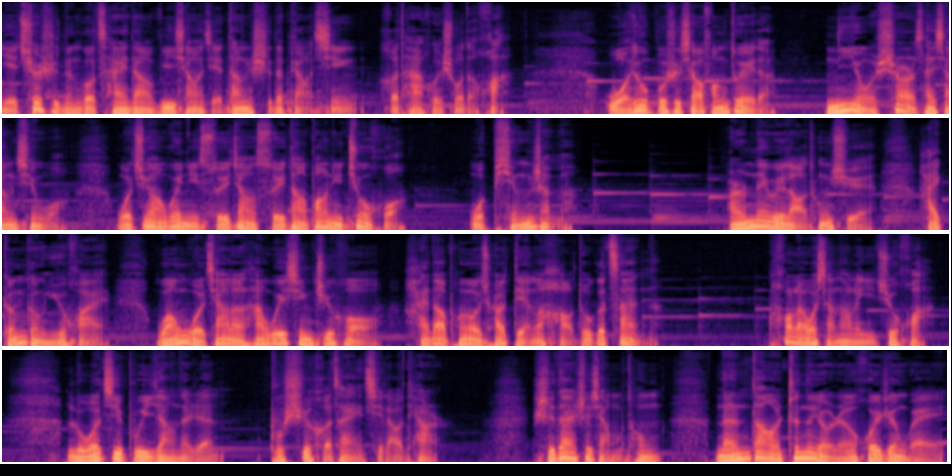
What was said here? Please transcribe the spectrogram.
也确实能够猜到 V 小姐当时的表情和她会说的话。我又不是消防队的，你有事儿才想起我，我就要为你随叫随到，帮你救火，我凭什么？而那位老同学还耿耿于怀，往我加了他微信之后，还到朋友圈点了好多个赞呢。后来我想到了一句话：逻辑不一样的人不适合在一起聊天儿，实在是想不通，难道真的有人会认为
